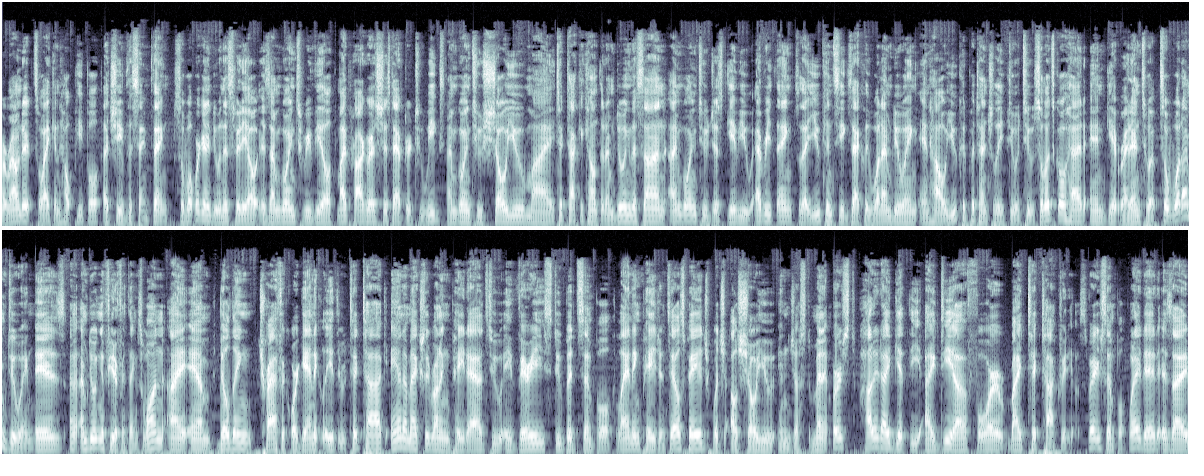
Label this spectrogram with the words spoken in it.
around it so I can help people achieve the same thing. So what we're going to do in this video is I'm going to reveal my progress just after two weeks. I'm going to show you my TikTok account that I'm doing this on. I'm going to just give you everything so that you can see exactly what I'm doing and how you could potentially do it too. So let's go ahead and get right into it. So what I'm doing is uh, I'm doing a few different things. One, I am building traffic organically through TikTok and I'm actually running paid ads to a very stupid, simple landing page and sales page, which I'll show you in just a minute. First, how did I get the idea for my TikTok videos? Very simple. What I did is I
